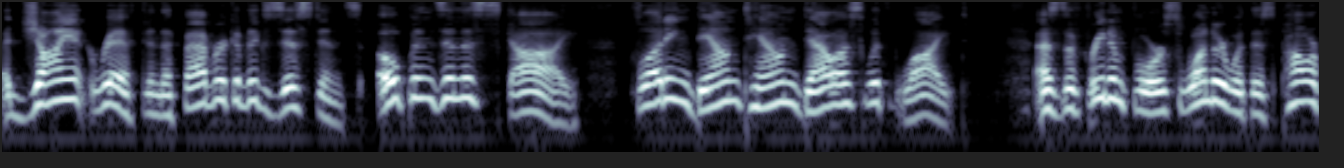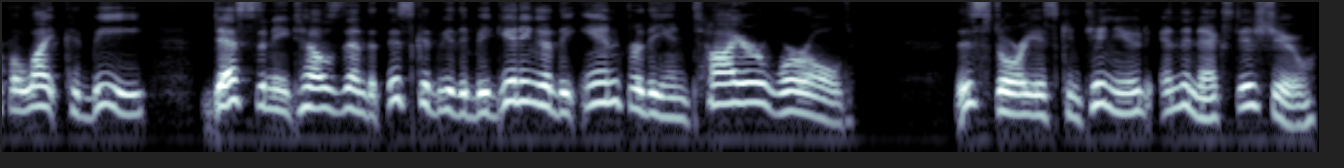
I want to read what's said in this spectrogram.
a giant rift in the fabric of existence opens in the sky, flooding downtown Dallas with light. As the Freedom Force wonder what this powerful light could be, Destiny tells them that this could be the beginning of the end for the entire world. This story is continued in the next issue.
